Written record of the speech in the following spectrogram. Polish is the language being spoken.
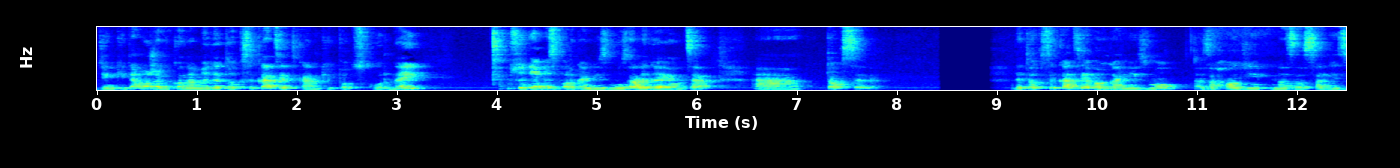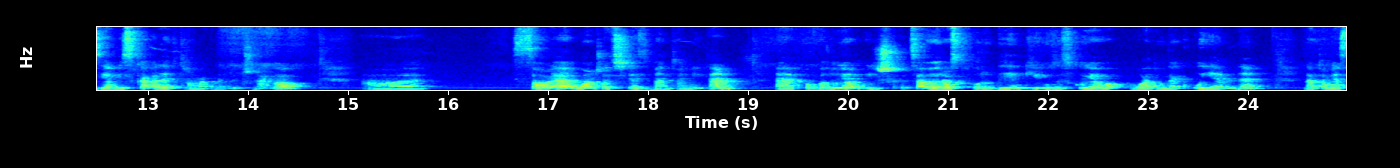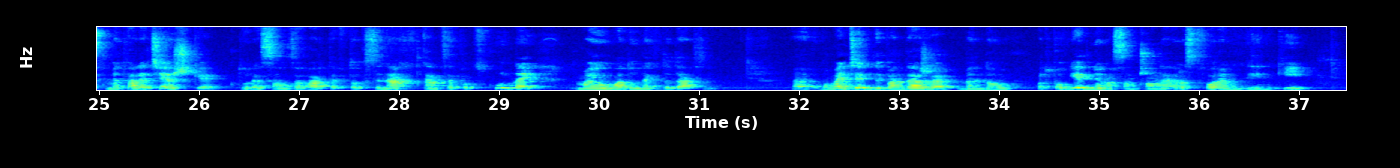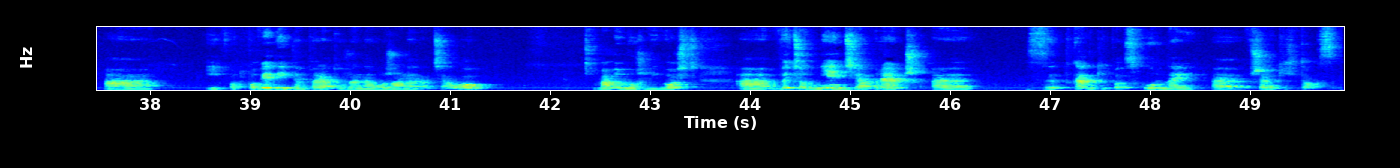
Dzięki temu, że wykonamy detoksykację tkanki podskórnej, usuniemy z organizmu zalegające e, toksyny. Detoksykacja organizmu zachodzi na zasadzie zjawiska elektromagnetycznego. Sole, łącząc się z bentonitem, e, powodują, iż cały roztwór glinki uzyskuje ła- ładunek ujemny, natomiast metale ciężkie, które są zawarte w toksynach w tkance podskórnej, mają ładunek dodatni. E, W momencie, gdy bandaże będą odpowiednio nasączone roztworem glinki i w odpowiedniej temperaturze nałożone na ciało, mamy możliwość wyciągnięcia wręcz e, z tkanki podskórnej e, wszelkich toksyn.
